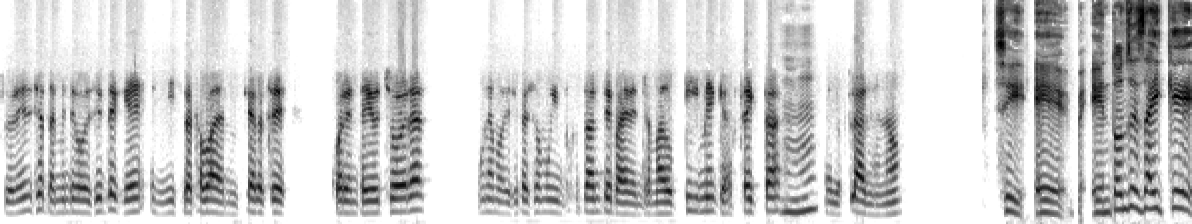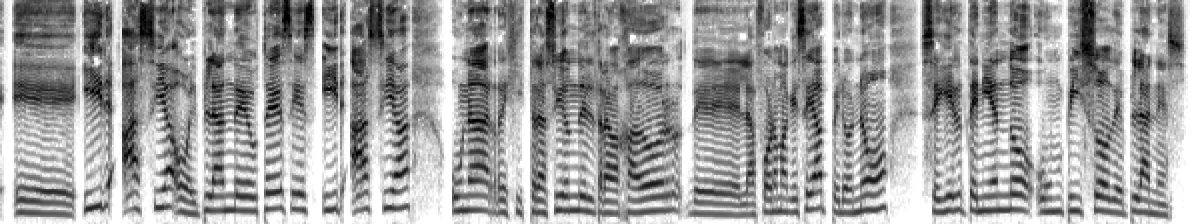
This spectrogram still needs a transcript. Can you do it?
Florencia, también tengo que decirte que el ministro acaba de anunciar hace 48 horas una modificación muy importante para el entramado pyme que afecta en los planes, ¿no? Sí, eh, entonces hay que eh, ir hacia, o el plan de ustedes es ir hacia una registración del trabajador de la forma que sea, pero no seguir teniendo un piso de planes.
